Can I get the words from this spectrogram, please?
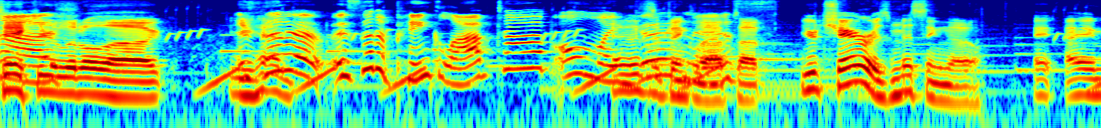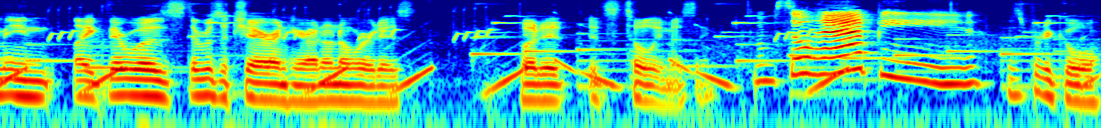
take your little uh. You Is had- that a is that a pink laptop? Oh my Yeah, goodness! that's a pink laptop. Your chair is missing though. I, I mean, like there was there was a chair in here. I don't know where it is, but it it's totally missing. I'm so happy. It's pretty cool.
